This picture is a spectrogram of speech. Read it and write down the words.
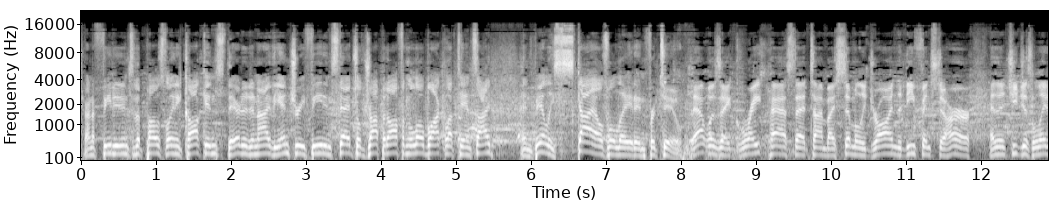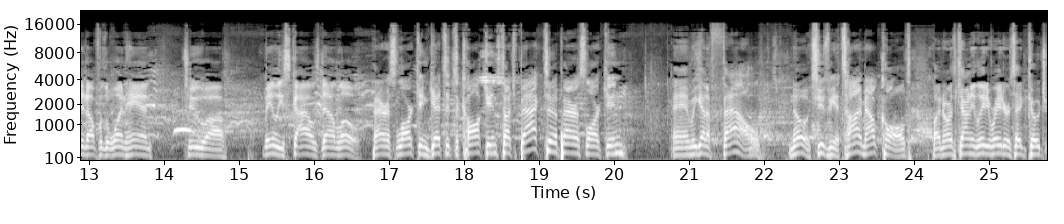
Trying to feed it into the post. Laney Calkins there to deny the entry feed. Instead, she'll drop it off on the low block left hand side, and Bailey Skiles will lay it in for two. That was a great pass that time by Simile, drawing the defense to her, and then she just laid it off with the one hand to uh, Bailey Skiles down low. Paris Larkin gets it to Calkins. Touch back to Paris Larkin. And we got a foul. No, excuse me, a timeout called by North County Lady Raiders head coach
